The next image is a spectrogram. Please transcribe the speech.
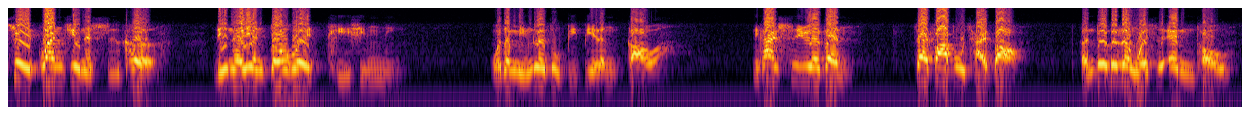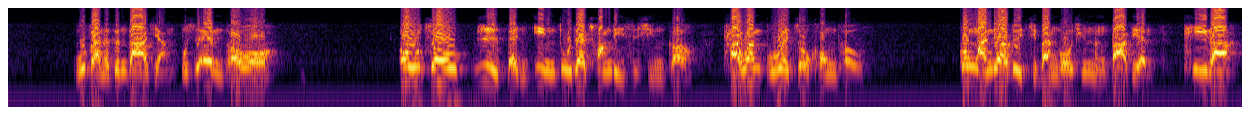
最关键的时刻，林和燕都会提醒你。我的敏锐度比别人高啊！你看四月份在发布财报，很多都认为是 M 头，我反而跟大家讲，不是 M 头哦。欧洲、日本、印度在创历史新高，台湾不会走空头。公完料对一万五千两百点，K 啦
